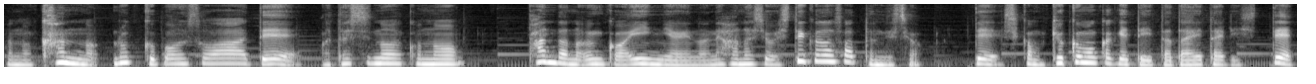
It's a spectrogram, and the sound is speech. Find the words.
あの、カンのロックボンソワーで、私のこのパンダのうんこはいい匂いのね、話をしてくださったんですよ。で、しかも曲もかけていただいたりして、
